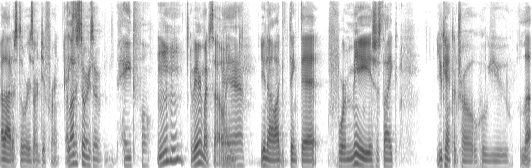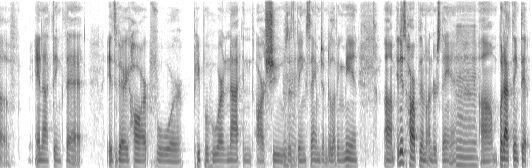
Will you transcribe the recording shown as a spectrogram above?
A lot of stories are different. A lot of stories are hateful. Mm-hmm. Very much so. Yeah. And, you know, I think that for me, it's just like you can't control who you love. And I think that it's very hard for people who are not in our shoes as being same gender loving men. Um, it is hard for them to understand. Um, but I think that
